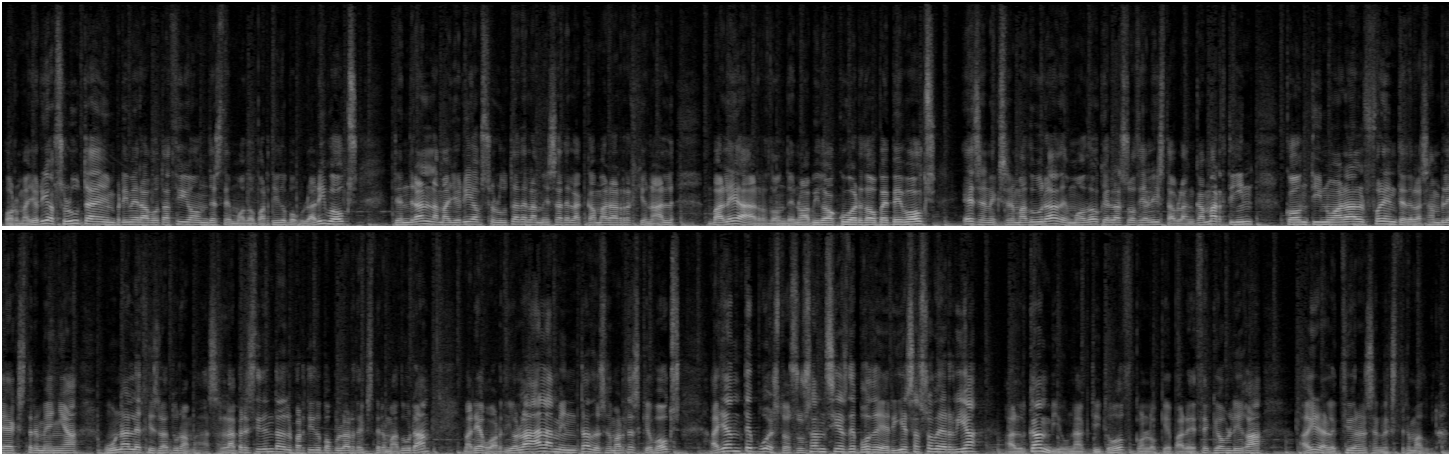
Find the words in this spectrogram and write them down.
por mayoría absoluta en primera votación. De este modo, Partido Popular y Vox tendrán la mayoría absoluta de la mesa de la Cámara Regional Balear. Donde no ha habido acuerdo PP-Vox es en Extremadura, de modo que la socialista Blanca Martín continuará al frente de la Asamblea Extremeña una legislatura más. La presidenta del Partido Popular de Extremadura Extremadura, María Guardiola, ha lamentado ese martes que Vox haya antepuesto sus ansias de poder y esa soberbia al cambio, una actitud con lo que parece que obliga a ir a elecciones en Extremadura.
